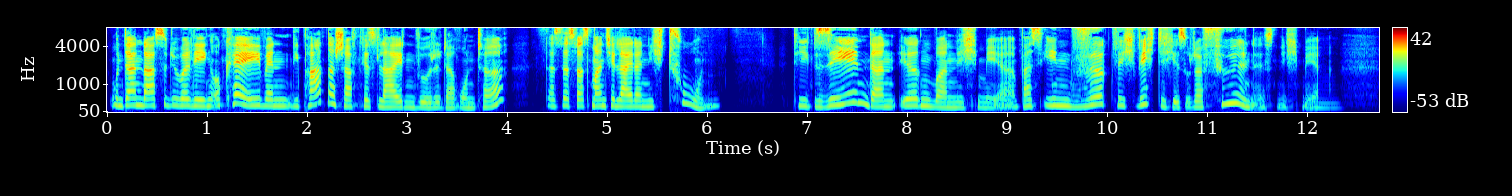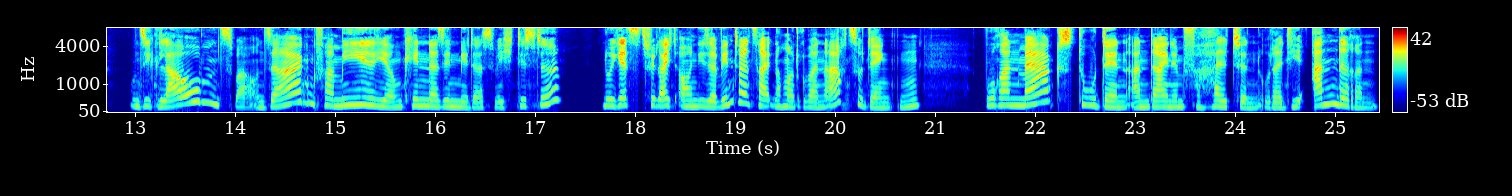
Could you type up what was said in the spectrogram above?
Und dann darfst du dir überlegen, okay, wenn die Partnerschaft jetzt leiden würde darunter, das ist das, was manche leider nicht tun. Die sehen dann irgendwann nicht mehr, was ihnen wirklich wichtig ist oder fühlen es nicht mehr. Mhm. Und sie glauben zwar und sagen, Familie und Kinder sind mir das Wichtigste, nur jetzt vielleicht auch in dieser Winterzeit nochmal drüber nachzudenken, Woran merkst du denn an deinem Verhalten oder die anderen?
